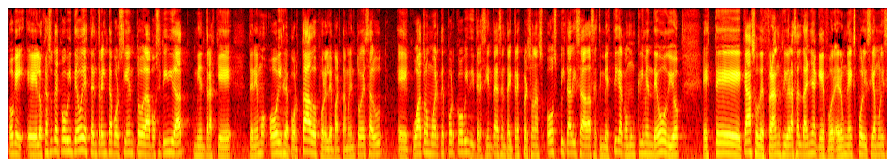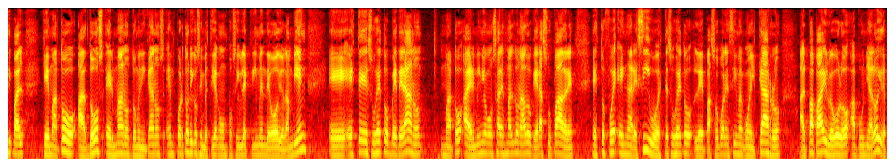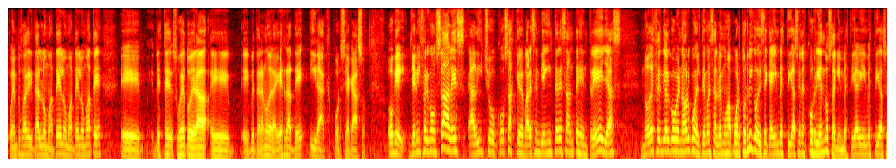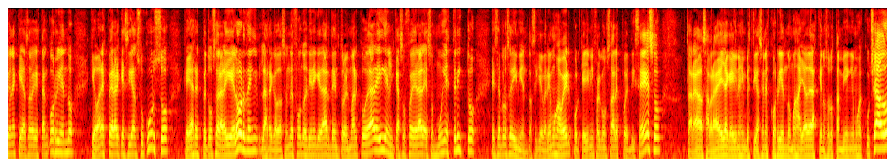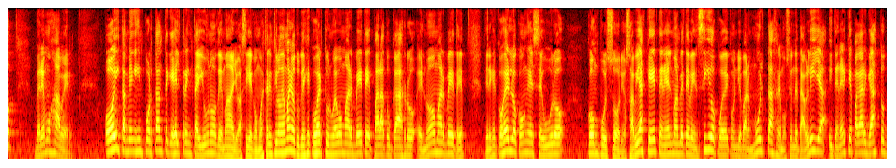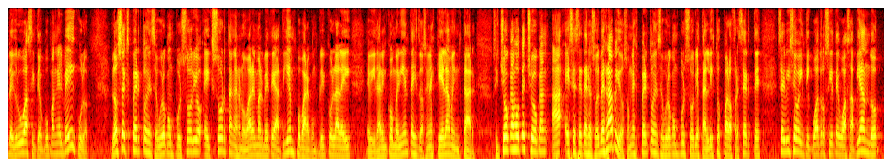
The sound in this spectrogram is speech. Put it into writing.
Ok, eh, los casos de COVID de hoy está en 30% la positividad, mientras que tenemos hoy reportados por el Departamento de Salud eh, cuatro muertes por COVID y 363 personas hospitalizadas. Se investiga como un crimen de odio este caso de Frank Rivera Saldaña, que fue, era un ex policía municipal que mató a dos hermanos dominicanos en Puerto Rico. Se investiga como un posible crimen de odio. También eh, este sujeto veterano mató a Herminio González Maldonado, que era su padre. Esto fue en Arecibo. Este sujeto le pasó por encima con el carro al papá y luego lo apuñaló y después empezó a gritar lo maté, lo maté, lo maté. Eh, este sujeto era eh, eh, veterano de la guerra de Irak, por si acaso. Ok, Jennifer González ha dicho cosas que me parecen bien interesantes, entre ellas no defendió al gobernador con el tema de Salvemos a Puerto Rico. Dice que hay investigaciones corriendo, o sea, que investiga que hay investigaciones que ya sabe que están corriendo, que van a esperar que sigan su curso, que ella respetuosa la ley y el orden. La recaudación de fondos se tiene que dar dentro del marco de la ley. En el caso federal, eso es muy estricto, ese procedimiento. Así que veremos a ver por qué Jennifer González pues dice eso. sabrá ella que hay unas investigaciones corriendo más allá de las que nosotros también hemos escuchado. Veremos a ver. Hoy también es importante que es el 31 de mayo, así que como es 31 de mayo, tú tienes que coger tu nuevo marbete para tu carro. El nuevo marbete tienes que cogerlo con el seguro compulsorio. ¿Sabías que tener el malvete vencido puede conllevar multas, remoción de tablilla y tener que pagar gastos de grúa si te ocupan el vehículo? Los expertos en seguro compulsorio exhortan a renovar el malvete a tiempo para cumplir con la ley, evitar inconvenientes y situaciones que lamentar. Si chocas o te chocan, ASC te resuelve rápido. Son expertos en seguro compulsorio, están listos para ofrecerte servicio 24/7 whatsappeando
